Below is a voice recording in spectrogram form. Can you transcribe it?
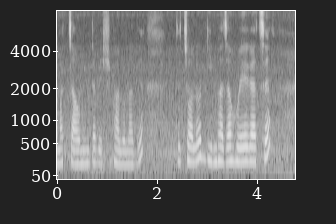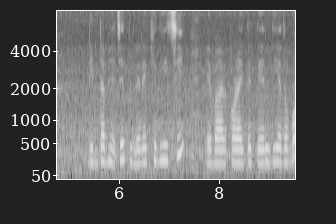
আমার চাউমিনটা বেশি ভালো লাগে। তো চলো ডিম ভাজা হয়ে গেছে। ডিমটা ভেজে তুলে রেখে দিয়েছি। এবার কড়াইতে তেল দিয়ে দেবো।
